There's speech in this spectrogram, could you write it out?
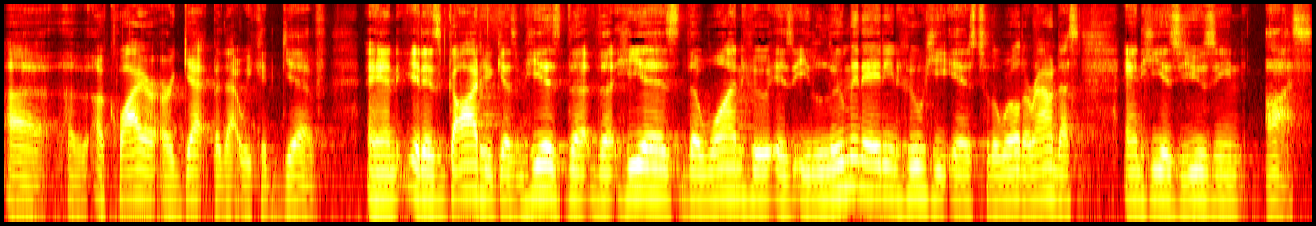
uh, acquire or get, but that we could give and it is God who gives them. He is the, the he is the one who is illuminating who he is to the world around us, and he is using us.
